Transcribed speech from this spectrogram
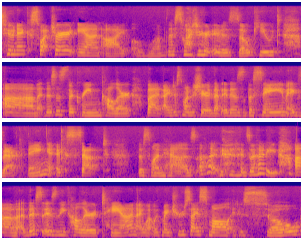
tunic sweatshirt and I love this sweatshirt. It is so cute. Um, this is the cream color, but I just wanted to share that it is the same exact thing except this one has a hood. it's a hoodie. Um, this is the color tan. I went with my true size small. It is so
